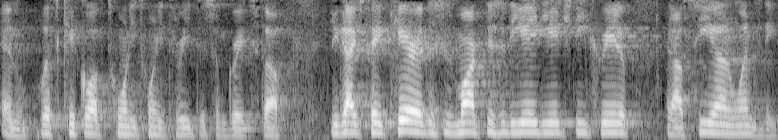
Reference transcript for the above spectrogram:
And let's kick off 2023 to some great stuff. You guys take care. This is Mark. This is the ADHD Creative and I'll see you on Wednesday.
